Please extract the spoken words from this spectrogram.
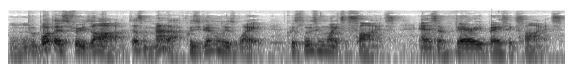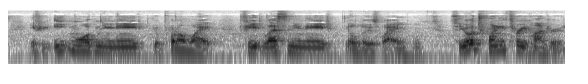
But what those foods are doesn't matter because you're going to lose weight. Because losing weight's a science, and it's a very basic science. If you eat more than you need, you'll put on weight. If you eat less than you need, you'll lose weight. So your 2,300,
